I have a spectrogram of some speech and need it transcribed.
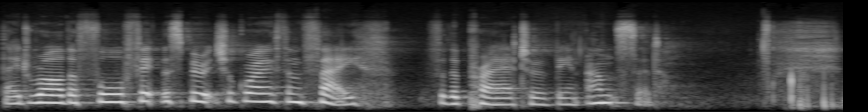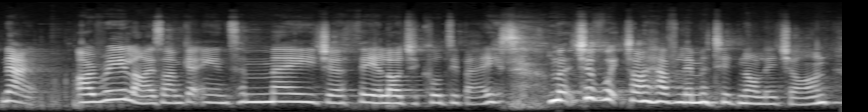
they'd rather forfeit the spiritual growth and faith for the prayer to have been answered. Now, I realise I'm getting into major theological debate, much of which I have limited knowledge on,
